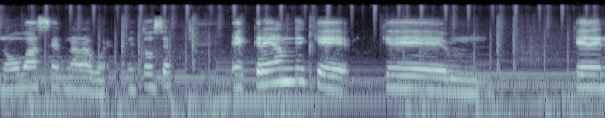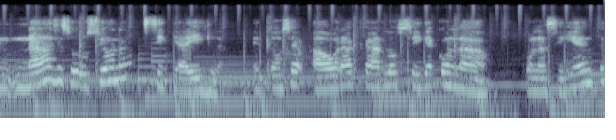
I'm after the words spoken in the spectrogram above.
no va a ser nada bueno. Entonces, eh, créanme que, que, mm, que de nada se soluciona si te aíslan. Entonces, ahora Carlos sigue con la, con la siguiente.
